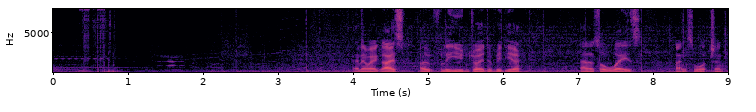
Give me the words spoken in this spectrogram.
Anyway guys, hopefully you enjoyed the video. And as always, thanks for watching.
